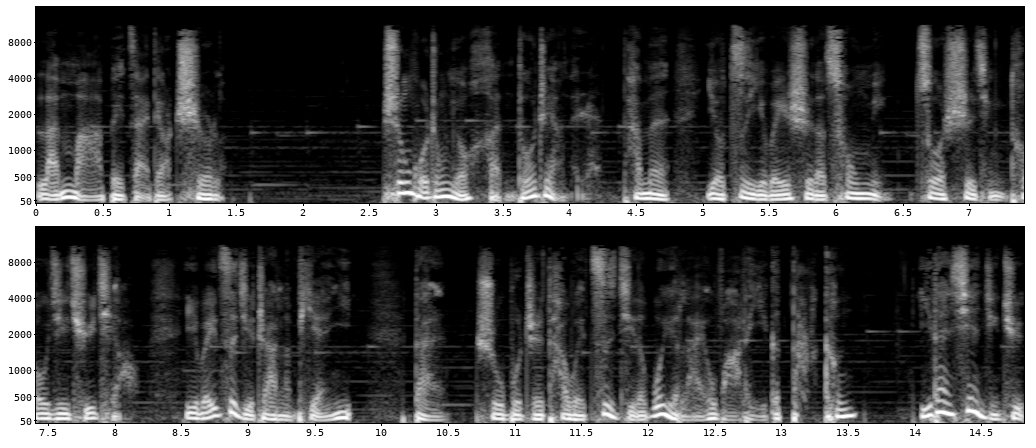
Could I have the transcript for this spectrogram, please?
蓝马被宰掉吃了。生活中有很多这样的人，他们有自以为是的聪明，做事情投机取巧，以为自己占了便宜，但殊不知他为自己的未来挖了一个大坑。一旦陷进去，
